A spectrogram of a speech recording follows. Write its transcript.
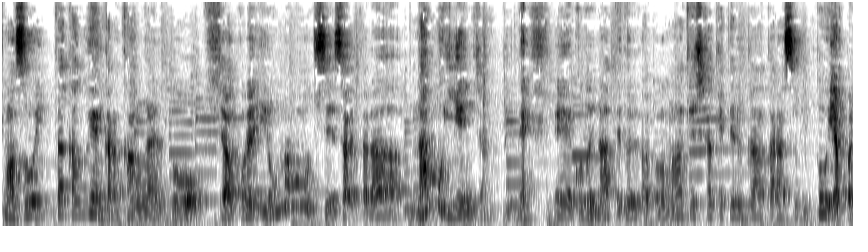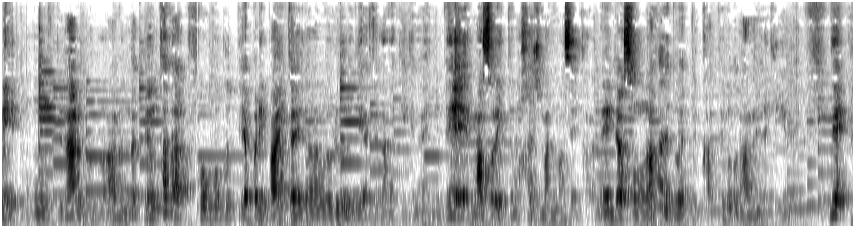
まあそういった格言から考えると、じゃあこれいろんなものを規制されたら、何も言えんじゃんっていうね、えー、ことになってくるか、このマーケ仕掛けてる側からすると、やっぱり、うんってなる部分はあるんだけど、ただ、広告ってやっぱり媒体側のルールでやっていかなきゃいけないので、まあそれ言っても始まりませんからね。じゃあその中でどうやっていくかっていうことを考えなきゃいけない。で、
